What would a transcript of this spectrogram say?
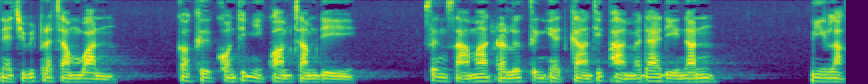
ในชีวิตประจำวัน ก็คือคนที่มีความจำดี ซึ่งสามารถระลึกถึงเหตุการณ์ที่ผ่านมาได้ดีนั้น มีหลัก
